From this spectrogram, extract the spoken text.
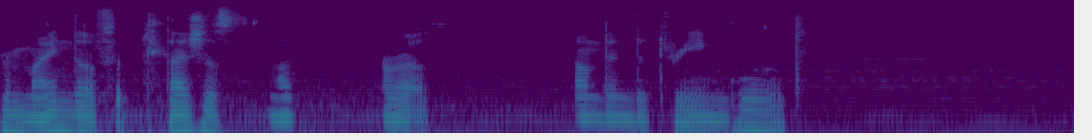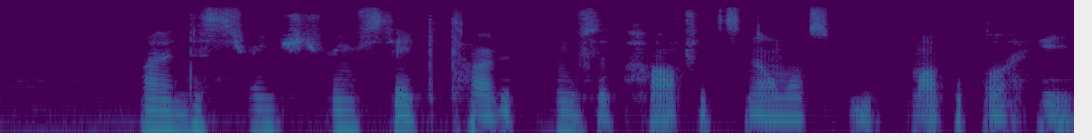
Reminder of the pleasures that are found in the dream world. While in this strange dream state, the target moves at half its normal speed. Multiple haze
